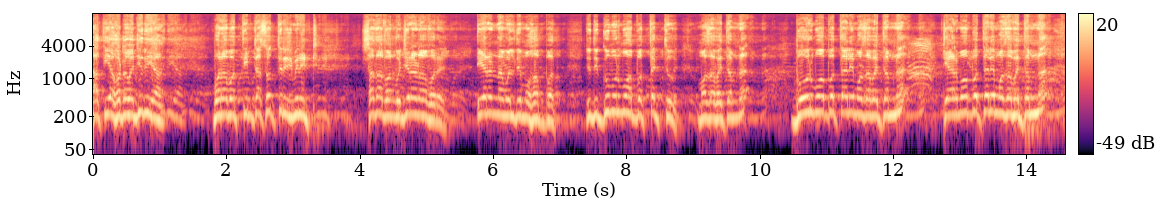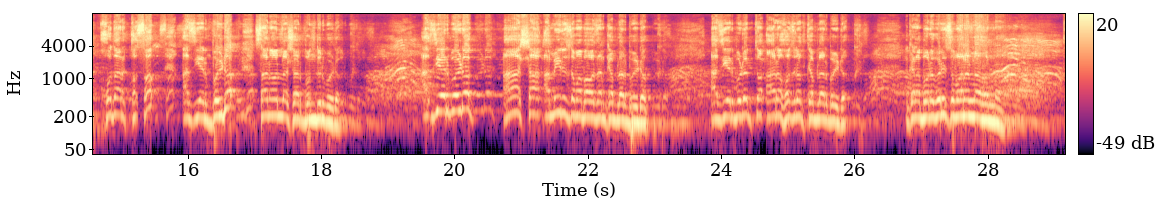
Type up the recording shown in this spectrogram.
রাতিয়া হটা বাজি দিয়া বরাবর তিনটা ছত্রিশ মিনিট সাদা ফোন বুঝিয়ে না পরে এর নাম বলতে মোহাব্বত যদি গুমুর মোহাব্বত থাকতো মজা পাইতাম না বউর মোহাব্বত তাহলে মজা পাইতাম না টিয়ার মোহাব্বত তাহলে মজা পাইতাম না। খোদার কসম, আজিয়ার বৈঠক, সানাউল্লাহ সার বন্ধুর বৈঠক। আজিয়ার বৈঠক, আশা আমির জমা বাবাজান কাবলার বৈঠক। আজিয়ার বৈঠক তো আরও হজরত কাবলার বৈঠক। এখানে বড় করি সুবাহ না। তো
